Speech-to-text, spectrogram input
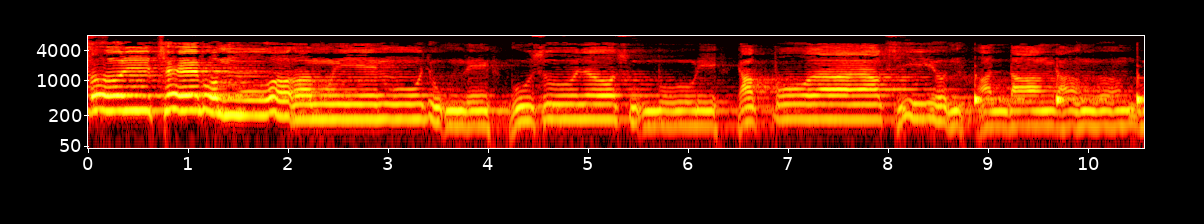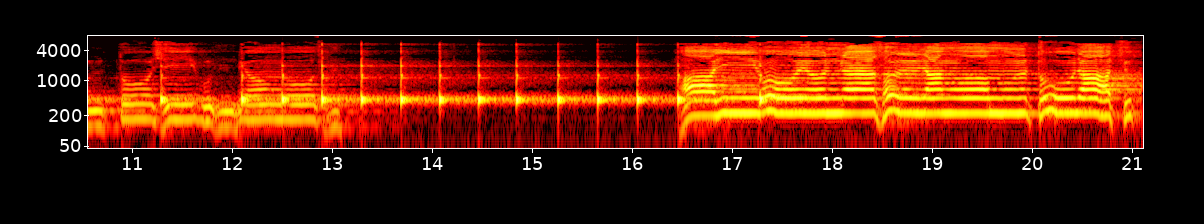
설체본무와무의 무중생 무수저 순본이 약보다 약시은 안당장은 물도시 불병모세. 아이로연나 설양엄 물도자 즉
